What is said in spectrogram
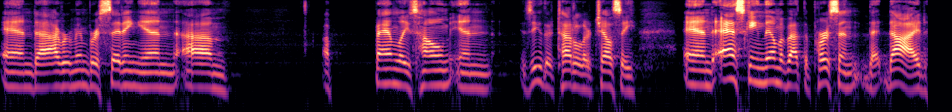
And uh, I remember sitting in um, family's home in is either Tuttle or Chelsea, and asking them about the person that died.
